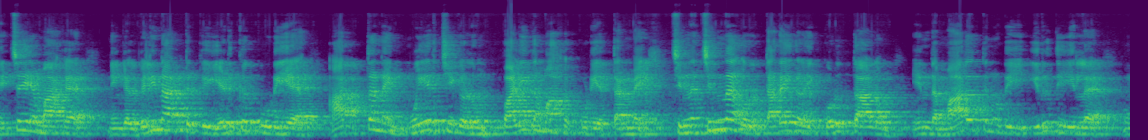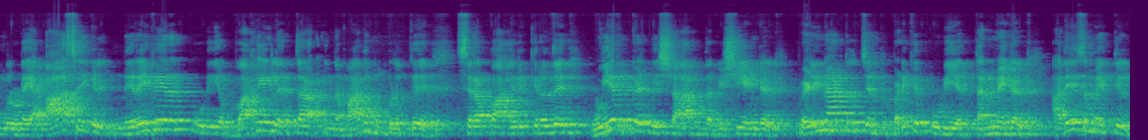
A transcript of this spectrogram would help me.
நிச்சயமாக நீங்கள் வெளிநாட்டுக்கு எடுக்கக்கூடிய அத்தனை முயற்சிகளும் பலிதமாகக்கூடிய தன்மை. சின்ன சின்ன ஒரு தடைகளை கொடுத்தாலும் இந்த மாதத்தினுடைய இறுதியில் உங்களுடைய ஆசைகள் நிறைவேறக்கூடிய வகையில தான் இந்த மாதம் உங்களுக்கு சிறப்பாக இருக்கிறது. உயர்கல்வி சார்ந்த விஷயங்கள் வெளிநாட்டில் சென்று படிக்கக்கூடிய தன்மைகள் அதே சமயத்தில்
